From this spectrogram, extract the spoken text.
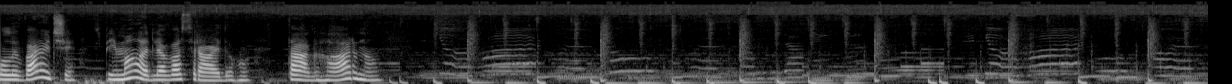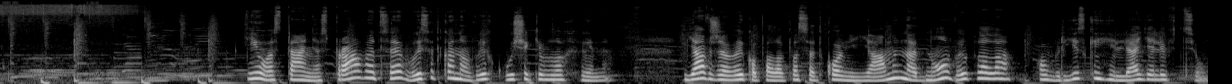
Поливаючи, спіймала для вас райдугу. Так гарно. І остання справа це висадка нових кущиків лохини. Я вже викопала посадкові ями, на дно виплала обрізки гілля ялівцю.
